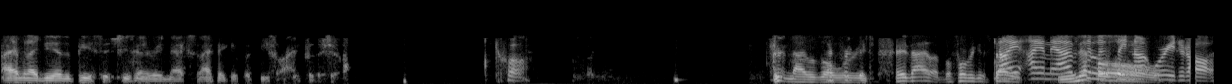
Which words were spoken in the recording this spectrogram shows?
I have an idea of the piece that she's going to read next, and I think it would be fine for the show. Cool. Nyla's all worried. Hey, Nyla, before we get started, I, I am absolutely not worried at all.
